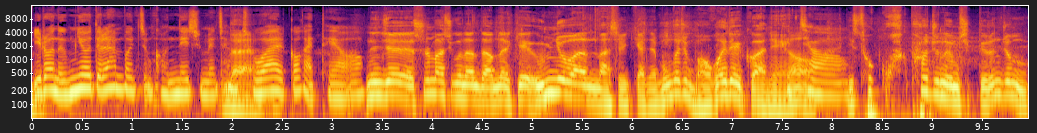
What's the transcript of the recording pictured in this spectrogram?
이런 음료들 한 번쯤 건네주면 참 네. 좋아할 것 같아요. 근데 이제 술 마시고 난 다음날 이렇게 음료만 마실 게 아니라 뭔가 좀 먹어야 될 거 아니에요. 그쵸. 이속 확 풀어주는 음식들은 좀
